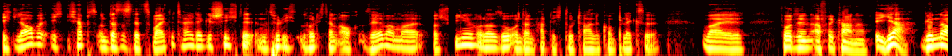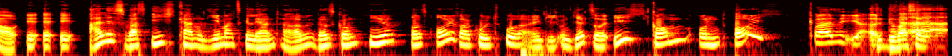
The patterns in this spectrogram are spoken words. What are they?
ich glaube, ich, ich habe es, und das ist der zweite Teil der Geschichte, natürlich sollte ich dann auch selber mal was spielen oder so, und dann hatte ich totale Komplexe, weil Vor den Afrikanern. Ja, genau. Äh, äh, Alles, was ich kann und jemals gelernt habe, das kommt hier aus eurer Kultur eigentlich. Und jetzt soll ich kommen und euch quasi. Ja, Du, du weißt ja,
